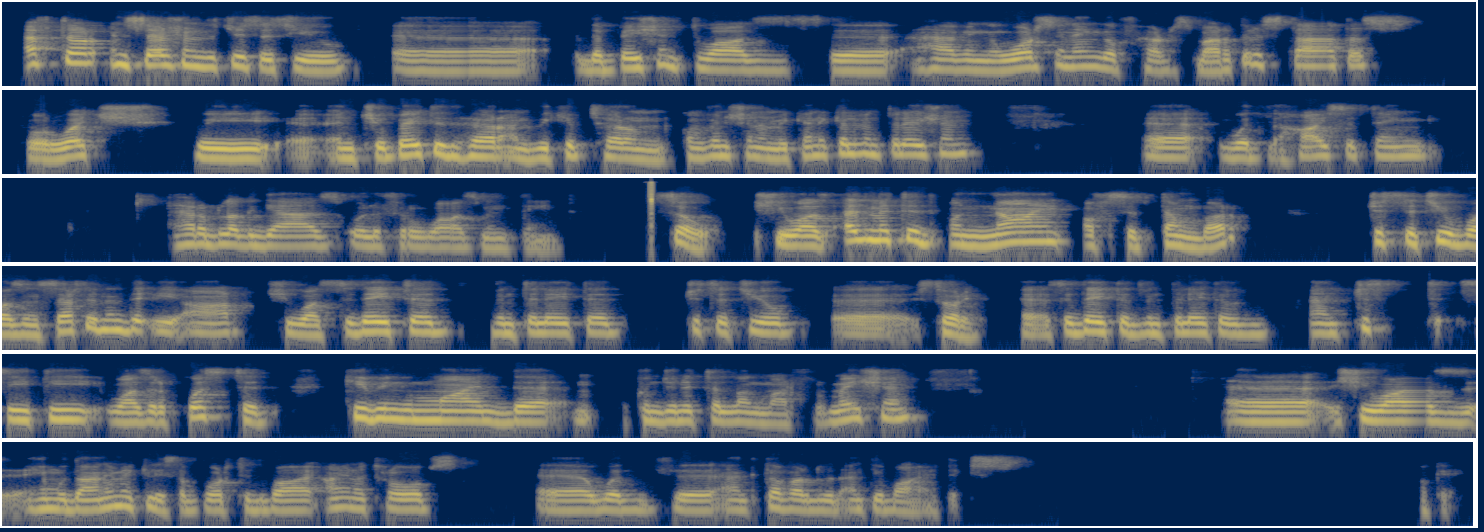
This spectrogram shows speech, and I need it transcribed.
After insertion of the chest tube, uh, the patient was uh, having a worsening of her respiratory status, for which we uh, intubated her and we kept her on conventional mechanical ventilation uh, with the high setting. Her blood gas through was maintained. So she was admitted on 9 of September. Chest tube was inserted in the ER. She was sedated, ventilated, chest tube, uh, sorry, uh, sedated, ventilated, and chest CT was requested, keeping in mind the congenital lung malformation. Uh, she was hemodynamically supported by inotropes uh, with uh, and covered with antibiotics. Okay.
